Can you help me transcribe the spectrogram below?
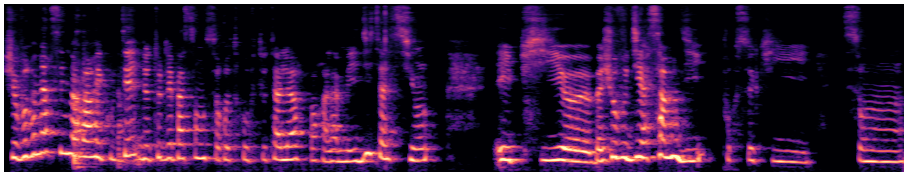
Je vous remercie de m'avoir écouté. De toutes les façons, on se retrouve tout à l'heure pour la méditation. Et puis, euh, ben, je vous dis à samedi pour ceux qui sont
